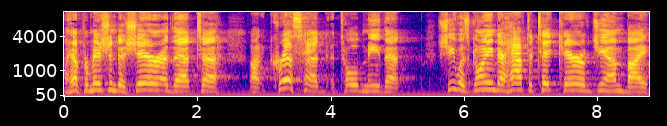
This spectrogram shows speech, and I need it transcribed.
I have permission to share that uh, uh, Chris had told me that she was going to have to take care of Jim by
